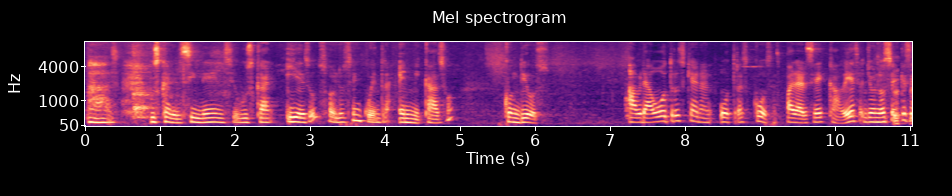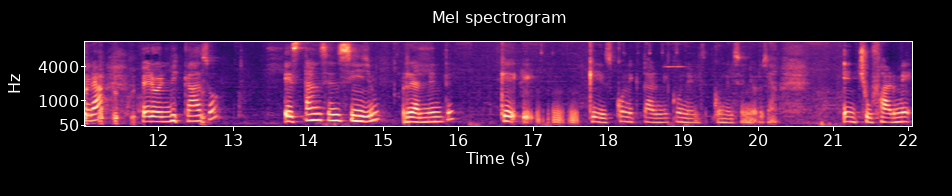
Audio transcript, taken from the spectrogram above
paz, buscar el silencio, buscar... Y eso solo se encuentra, en mi caso, con Dios. Habrá otros que harán otras cosas, pararse de cabeza, yo no sé qué será, pero en mi caso es tan sencillo realmente que, que es conectarme con el, con el Señor, o sea, enchufarme,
